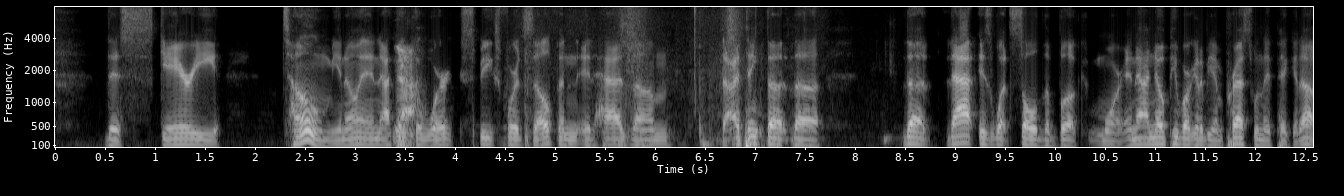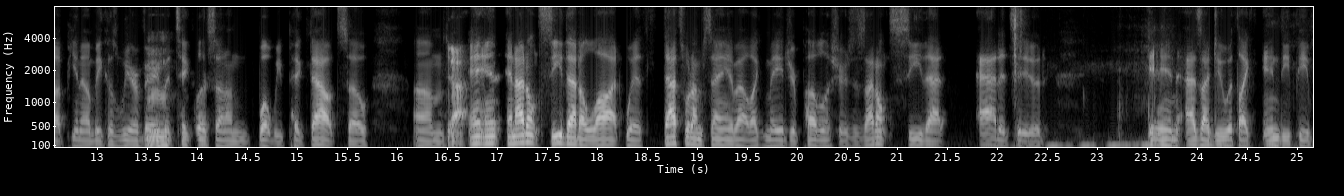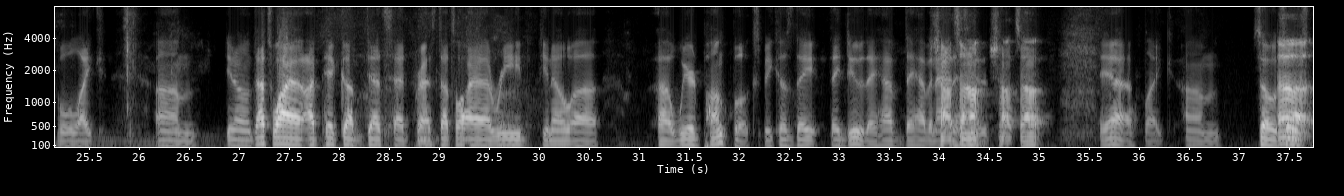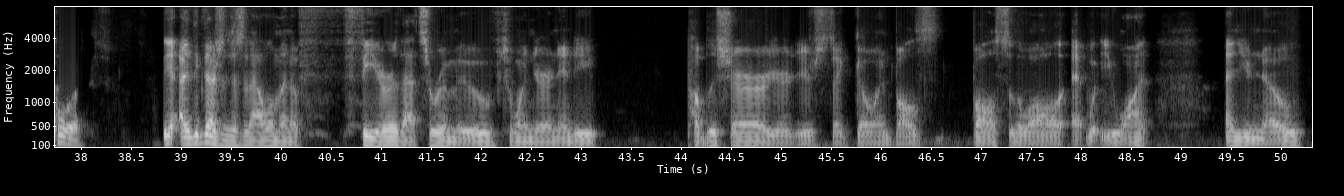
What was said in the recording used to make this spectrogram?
this scary tome, you know, and I think Yeah. the work speaks for itself and it has um I think the the the that is what sold the book more. And I know people are going to be impressed when they pick it up, you know, because we are very Mhm. meticulous on what we picked out. So um Yeah. and, and I don't see that a lot with that's what I'm saying about like major publishers is I don't see that attitude in as I do with like indie people like um you know that's why I pick up Death's Head Press that's why I read you know uh, uh Weirdpunk Books because they they do they have they have an Shouts attitude out, shouts out. yeah like um so so Uh, it's cool Yeah, I think there's just an element of fear that's removed when you're an indie publisher or you're you're just like going balls balls to the wall at what you want, and you know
